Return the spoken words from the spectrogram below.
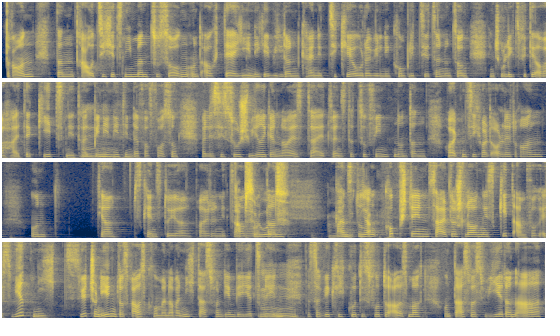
dran, dann traut sich jetzt niemand zu sagen und auch derjenige will dann keine Zicke oder will nicht kompliziert sein und sagen, entschuldigt bitte, aber heute geht's nicht, heute bin ich nicht in der Verfassung, weil es ist so schwierig, ein neues Zeitfenster zu finden und dann halten sich halt alle dran und ja, das kennst du ja, brauche ich dir nicht sagen. Absolut. Und dann kannst du ja. Kopf stehen, Salto schlagen, es geht einfach. Es wird nicht, es wird schon irgendwas rauskommen, aber nicht das, von dem wir jetzt Mhm. reden, dass ein wirklich gutes Foto ausmacht und das, was wir dann auch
